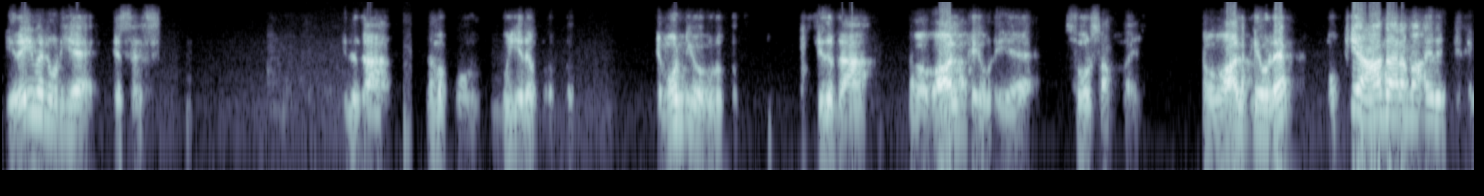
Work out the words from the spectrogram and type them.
இறைவனுடைய எசன்ஸ் இதுதான் நமக்கு உயிரை கொடுப்பது. எமோட்டிவ கொடுப்பது. இதுதான் நம்ம வாழ்க்கையுடைய சோர்ஸ் ஆஃப் லைஃப் நம்ம வாழ்க்கையோட முக்கிய ஆதாரமாக இருக்கு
